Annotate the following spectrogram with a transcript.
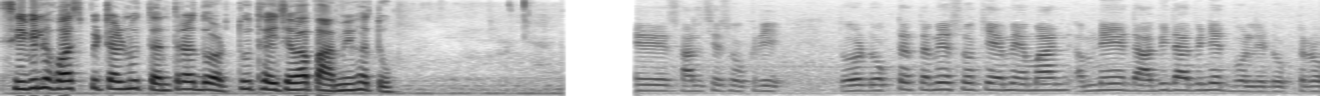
સિવિલ હોસ્પિટલનું તંત્ર દોડતું થઈ જવા પામ્યું હતું. સાલ છે છોકરી. તો ડૉક્ટર તમે શું કે અમે અમાન, અમને દાબી દાબીને જ બોલે ડૉક્ટરો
